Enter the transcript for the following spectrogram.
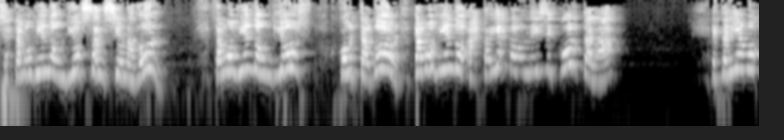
o sea, estamos viendo a un Dios sancionador. Estamos viendo a un Dios cortador. Estamos viendo hasta ahí, hasta donde dice córtala. Estaríamos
